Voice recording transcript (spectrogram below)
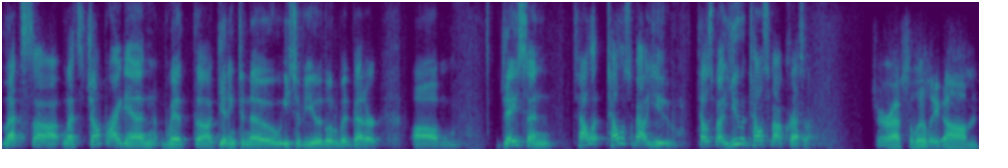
Let's uh, let's jump right in with uh, getting to know each of you a little bit better. Um, Jason, tell tell us about you. Tell us about you, and tell us about Cresa. Sure, absolutely. Um,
